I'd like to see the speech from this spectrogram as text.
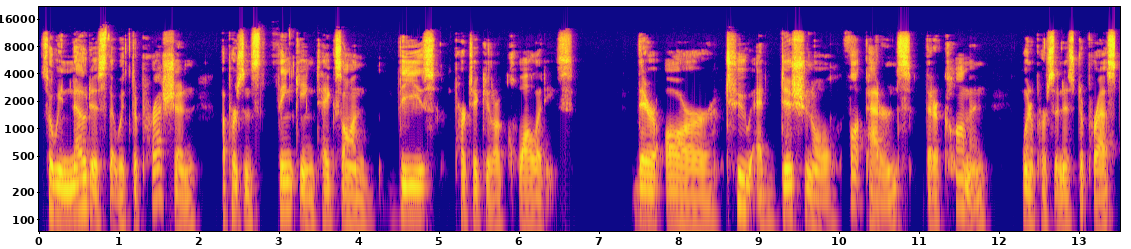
So we notice that with depression, a person's thinking takes on these particular qualities. There are two additional thought patterns that are common when a person is depressed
